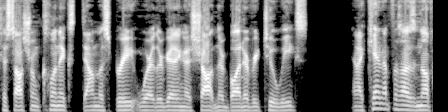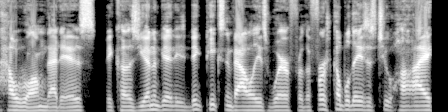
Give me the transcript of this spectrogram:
testosterone clinics down the street where they're getting a shot in their butt every two weeks. And I can't emphasize enough how wrong that is because you end up getting these big peaks and valleys where for the first couple days it's too high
